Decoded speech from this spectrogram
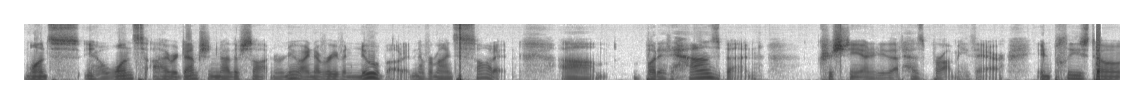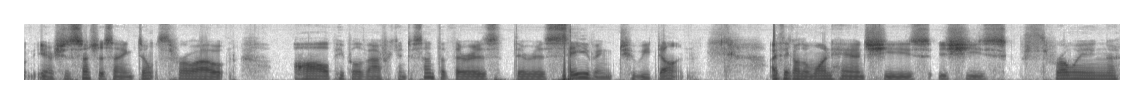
once you know once I redemption neither sought nor knew. I never even knew about it. Never mind sought it. Um, but it has been Christianity that has brought me there. And please don't, you know, she's essentially saying, don't throw out all people of African descent that there is there is saving to be done. I think on the one hand she's she's throwing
